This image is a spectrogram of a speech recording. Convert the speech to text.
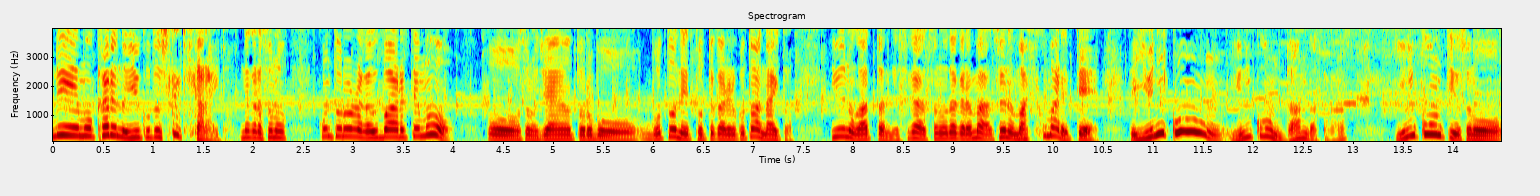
で、もう彼の言うことしか聞かないと。だからその、コントローラーが奪われても、おそのジャイアントロボごとね、取ってかれることはないというのがあったんですが、その、だからまあ、そういうの巻き込まれて、で、ユニコーン、ユニコーン団だったかなユニコーンっていうその、いわ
